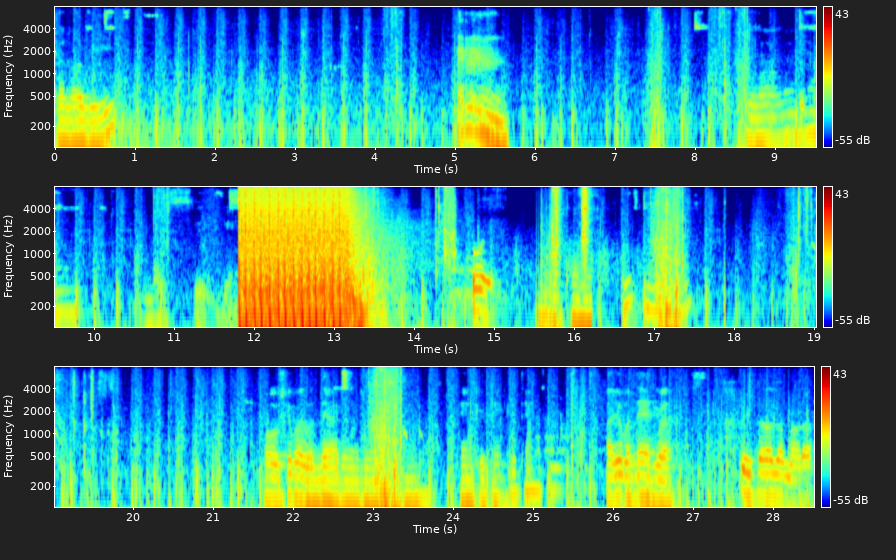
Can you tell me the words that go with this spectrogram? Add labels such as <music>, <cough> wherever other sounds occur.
अंकल अभी <clears throat> ला ला ला ओए। था। उसके बाद बंदे आ रहे हैं। Thank you thank you thank you आ जाओ बंदे हैं इसके बाद। इधर आ जा मारा।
